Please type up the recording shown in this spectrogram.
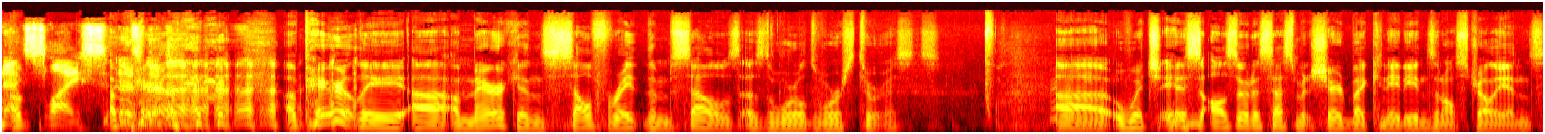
Next slice. Apparently, uh, Americans self-rate themselves as the world's worst tourists. Uh, which is also an assessment shared by Canadians and Australians.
